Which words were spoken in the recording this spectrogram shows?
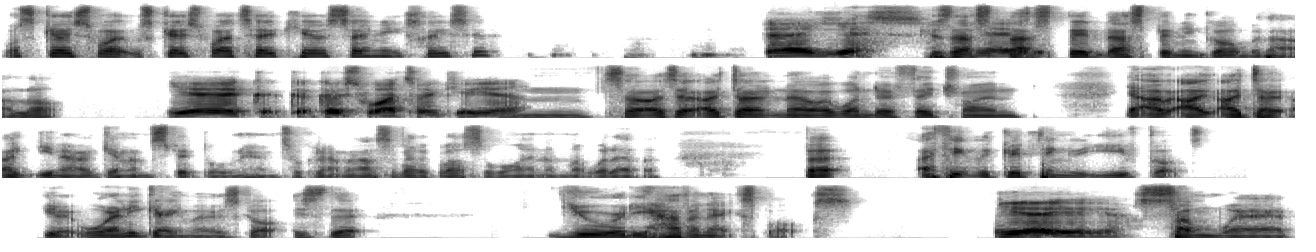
What's Ghostwire? Was Ghostwire Tokyo a Sony exclusive? Uh, yes. Because that's yeah, that's been that's been in gone with that a lot. yeah, G- G- Ghostwire Tokyo. Yeah. Mm, so I don't I don't know. I wonder if they try and yeah. I I, I don't. I you know again I'm spitballing here. I'm talking out my mouth. I've had a glass of wine. I'm like whatever. But I think the good thing that you've got, you know, or any gamer has got, is that you already have an Xbox Yeah, yeah, yeah. somewhere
